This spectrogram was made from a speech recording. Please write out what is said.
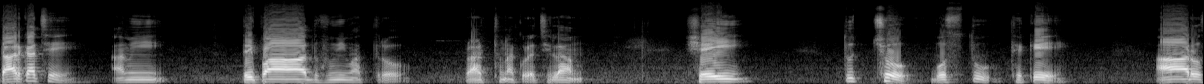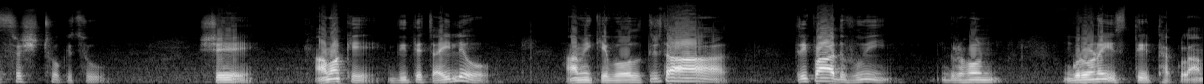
তার কাছে আমি ত্রিপাদ ভূমি মাত্র প্রার্থনা করেছিলাম। সেই তুচ্ছ বস্তু থেকে আরও শ্রেষ্ঠ কিছু সে আমাকে দিতে চাইলেও আমি কেবল ত্রিতা, ত্রিপাদ ভূমি গ্রহণ গ্রহণেই স্থির থাকলাম।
